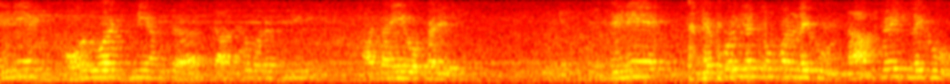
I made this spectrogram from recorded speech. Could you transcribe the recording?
એને કોડ વર્ડની અંદર ચારસો વર્ષની આગાહીઓ કરેલી. એને નેપોલિયનનું પણ લખ્યું નામ સહિત લખ્યું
